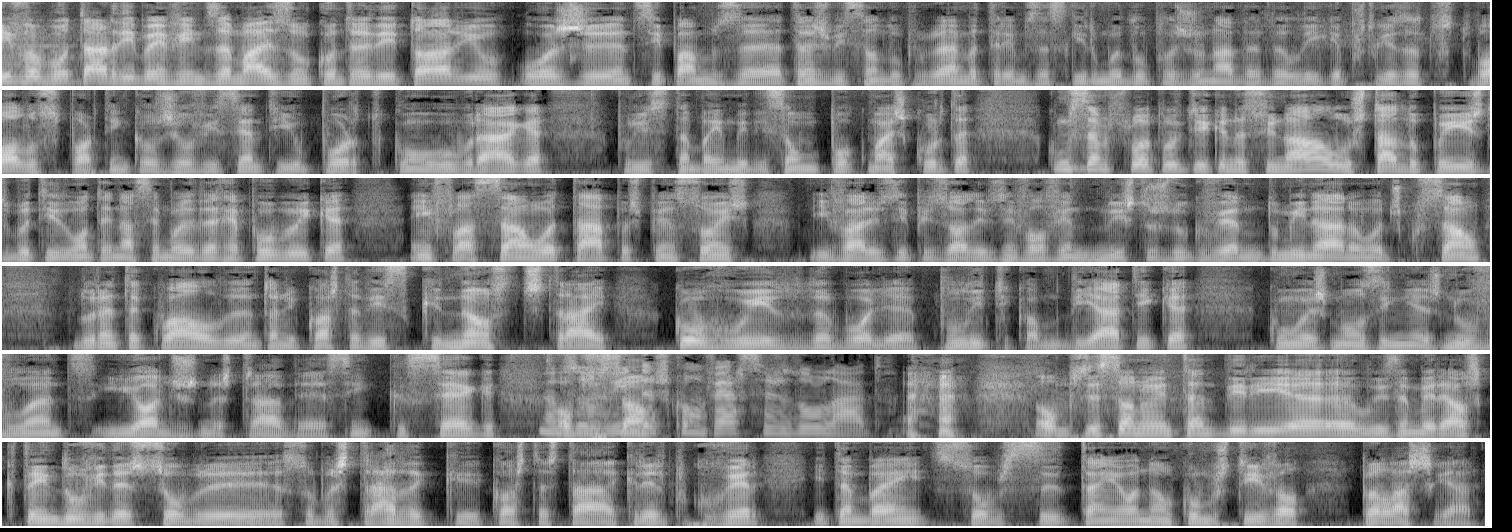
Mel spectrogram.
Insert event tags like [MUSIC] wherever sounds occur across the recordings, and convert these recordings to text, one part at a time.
Viva, boa tarde e bem-vindos a mais um Contraditório. Hoje antecipamos a transmissão do programa. Teremos a seguir uma dupla jornada da Liga Portuguesa de Futebol, o Sporting com o Gil Vicente e o Porto com o Braga. Por isso, também uma edição um pouco mais curta. Começamos pela política nacional, o estado do país debatido ontem na Assembleia da República, a inflação, a TAP, as pensões e vários episódios envolvendo ministros do governo dominaram a discussão, durante a qual António Costa disse que não se distrai com o ruído da bolha político-mediática com as mãozinhas no volante e olhos na estrada, é assim que segue. Mas oposição... ouvindo as conversas do lado. [LAUGHS] a oposição, no entanto, diria, Luísa Meireles, que tem dúvidas sobre, sobre a estrada que Costa está a querer percorrer e também sobre se tem ou não combustível para lá chegar.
